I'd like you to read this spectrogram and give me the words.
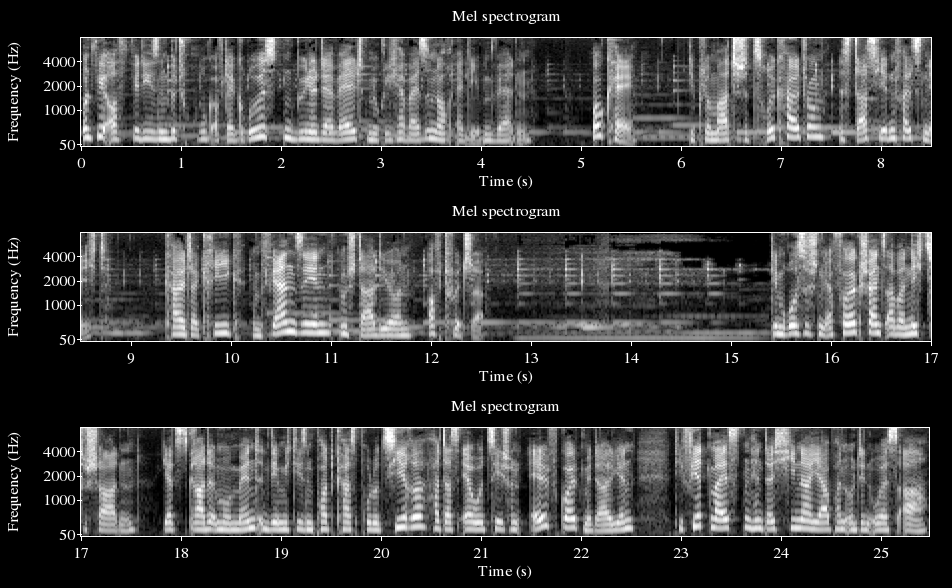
und wie oft wir diesen Betrug auf der größten Bühne der Welt möglicherweise noch erleben werden. Okay, diplomatische Zurückhaltung ist das jedenfalls nicht. Kalter Krieg im Fernsehen, im Stadion, auf Twitter. Dem russischen Erfolg scheint es aber nicht zu schaden. Jetzt gerade im Moment, in dem ich diesen Podcast produziere, hat das ROC schon elf Goldmedaillen, die viertmeisten hinter China, Japan und den USA.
